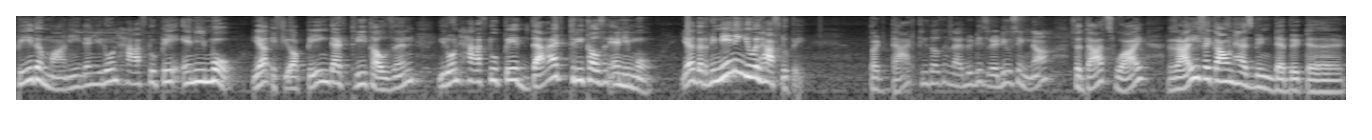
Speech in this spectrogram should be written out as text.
pay the money then you don't have to pay anymore. Yeah if you are paying that 3000 you don't have to pay that 3000 anymore. Yeah the remaining you will have to pay. But that 3000 liability is reducing now. So that's why Rife account has been debited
